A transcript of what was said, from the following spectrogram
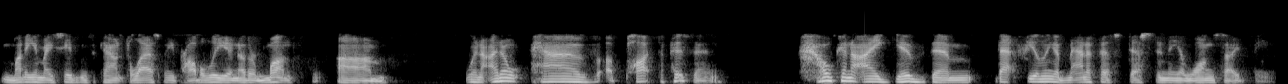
money in my savings account to last me probably another month. Um, when I don't have a pot to piss in, how can I give them that feeling of manifest destiny alongside me?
